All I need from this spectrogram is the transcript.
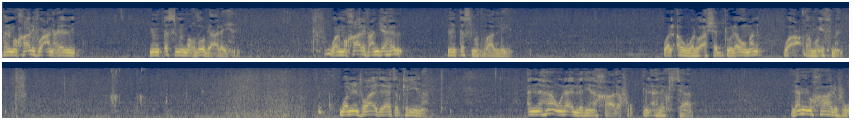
فالمخالف عن علم من قسم المغضوب عليهم والمخالف عن جهل من قسم الضالين. والأول أشد لوما وأعظم إثما. ومن فوائد الآية الكريمة أن هؤلاء الذين خالفوا من أهل الكتاب لم يخالفوا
